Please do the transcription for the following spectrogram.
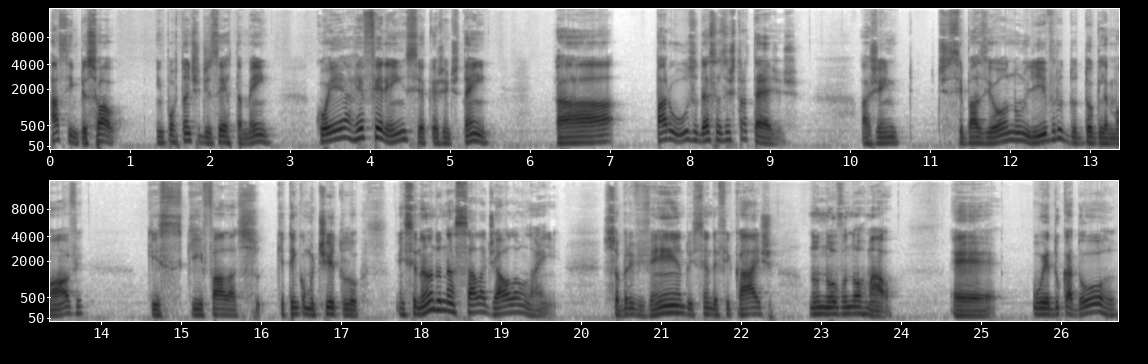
Assim, pessoal, importante dizer também qual é a referência que a gente tem uh, para o uso dessas estratégias. A gente se baseou num livro do Doglemov que, que fala que tem como título Ensinando na sala de aula online, sobrevivendo e sendo eficaz no novo normal. É, o educador,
